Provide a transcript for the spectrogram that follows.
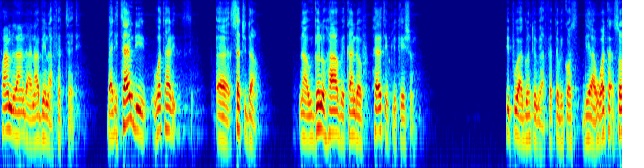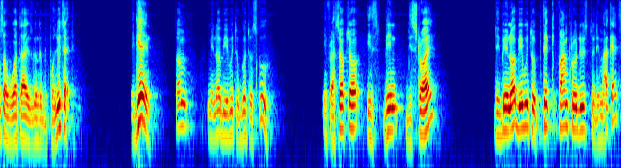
Farmland are now being affected. By the time the water uh, settle down. Now we're going to have a kind of health implication. People are going to be affected because their water source of water is going to be polluted. Again, some may not be able to go to school. Infrastructure is being destroyed. They may not be able to take farm produce to the market.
